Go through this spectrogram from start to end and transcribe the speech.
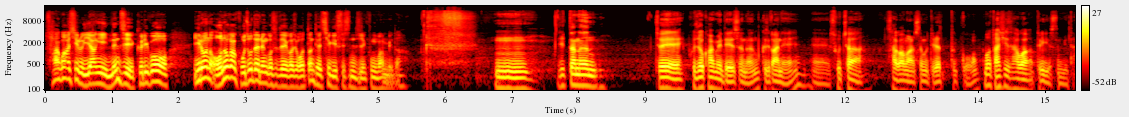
사과하실 의향이 있는지 그리고 이런 언어가 고조되는 것에 대해 가지고 어떤 대책이 있으신지 궁금합니다. 음, 일단은 저의 부족함에 대해서는 그간에 예, 수차 사과 말씀을 드렸고 뭐 다시 사과드리겠습니다.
